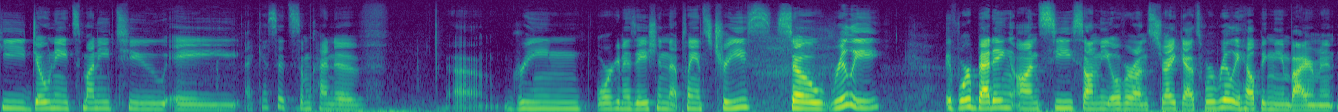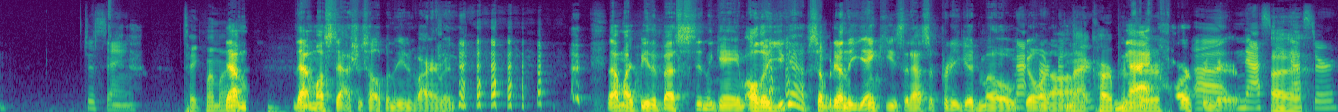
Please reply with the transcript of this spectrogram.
he donates money to a, I guess it's some kind of um, green organization that plants trees. So, really, if we're betting on Cease on the over on strikeouts, we're really helping the environment. Just saying. Take my money. That that mustache is helping the environment. that might be the best in the game. Although you have somebody on the Yankees that has a pretty good mo Matt going on. Matt Carpenter. Matt uh, Carpenter. Nasty Uh, Nestor,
